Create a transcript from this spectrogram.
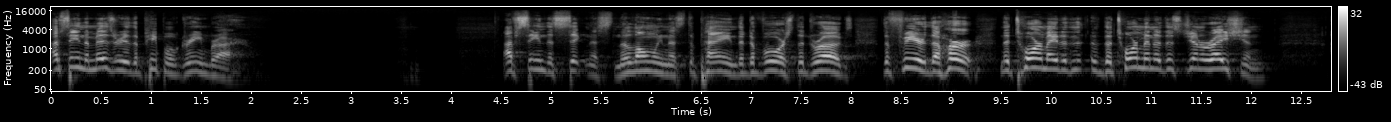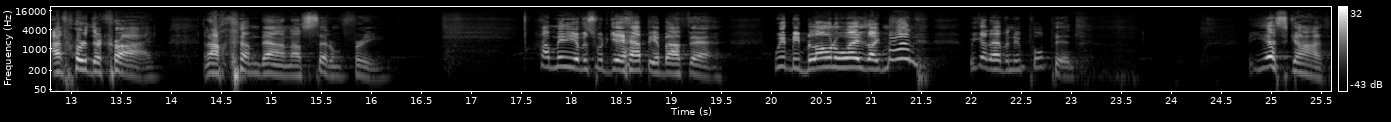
I've seen the misery of the people of Greenbrier. I've seen the sickness, the loneliness, the pain, the divorce, the drugs, the fear, the hurt, the torment of, the torment of this generation. I've heard their cry, and I'll come down and I'll set them free. How many of us would get happy about that? We'd be blown away. It's like, man, we got to have a new pulpit. But yes, God,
